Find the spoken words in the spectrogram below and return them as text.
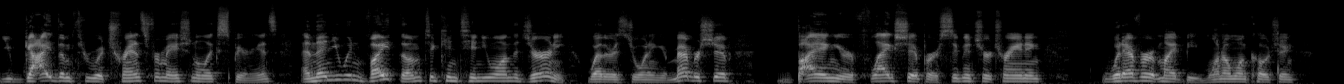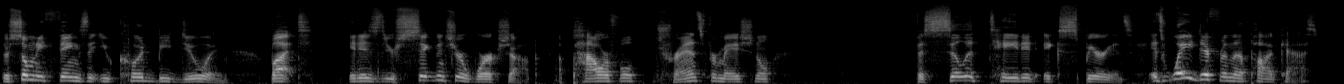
You guide them through a transformational experience and then you invite them to continue on the journey, whether it's joining your membership, buying your flagship or signature training, whatever it might be, one on one coaching. There's so many things that you could be doing, but it is your signature workshop, a powerful, transformational, facilitated experience. It's way different than a podcast.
